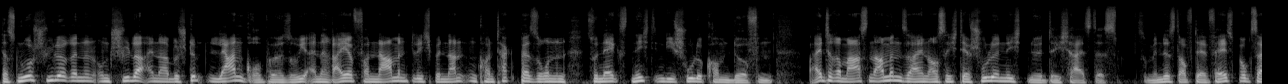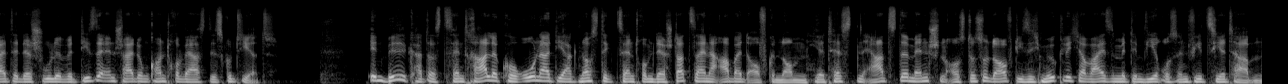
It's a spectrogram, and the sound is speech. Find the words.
dass nur Schülerinnen und Schüler einer bestimmten Lerngruppe sowie eine Reihe von namentlich benannten Kontaktpersonen zunächst nicht in die Schule kommen dürfen. Weitere Maßnahmen seien aus Sicht der Schule nicht nötig, heißt es. Zumindest auf der Facebook-Seite der Schule wird diese Entscheidung kontrovers diskutiert. In Bilk hat das zentrale Corona-Diagnostikzentrum der Stadt seine Arbeit aufgenommen. Hier testen Ärzte Menschen aus Düsseldorf, die sich möglicherweise mit dem Virus infiziert haben.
